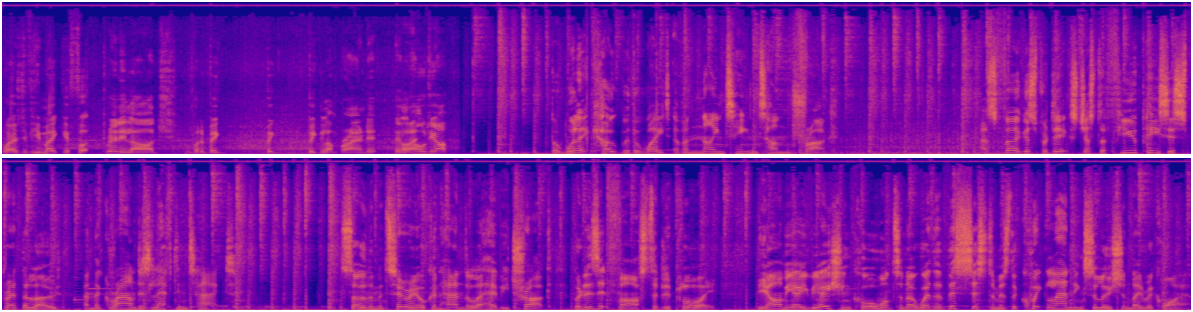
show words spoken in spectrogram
Whereas if you make your foot really large and put a big, big, big lump around it, it'll right. hold you up. But will it cope with the weight of a 19-ton truck? As Fergus predicts, just a few pieces spread the load and the ground is left intact. So the material can handle a heavy truck, but is it fast to deploy? The Army Aviation Corps want to know whether this system is the quick landing solution they require.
